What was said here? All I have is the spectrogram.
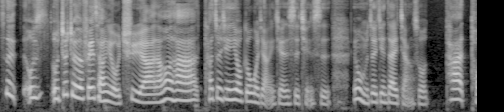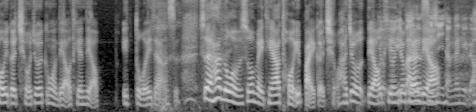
所以我我就觉得非常有趣啊。然后他他最近又跟我讲一件事情是，是因为我们最近在讲说他投一个球就会跟我聊天聊。一堆这样子，所以他如果说每天要投一百个球，他就聊天就跟他聊，想跟你聊，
